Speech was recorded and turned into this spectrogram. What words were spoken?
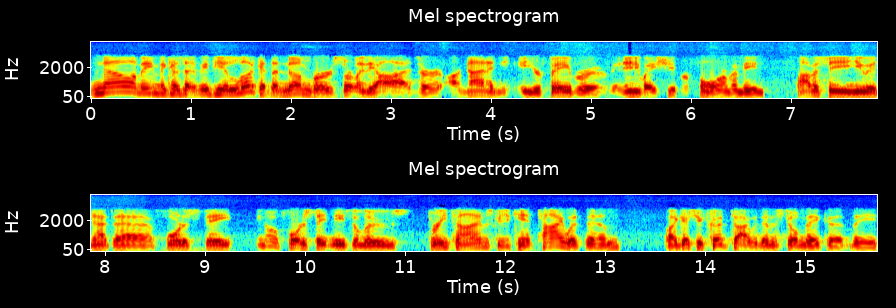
No, I mean because if you look at the numbers, certainly the odds are are not in, in your favor in any way, shape, or form. I mean, obviously you would have to have Florida State. You know, Florida State needs to lose three times because you can't tie with them. Well, I guess you could tie with them and still make uh, the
